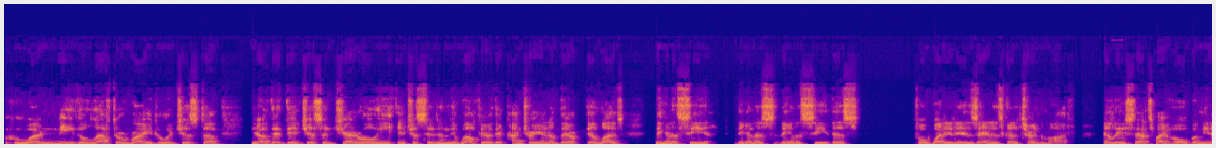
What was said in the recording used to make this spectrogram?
who are neither left or right, who are just, uh, you know, they're, they're just generally interested in the welfare of their country and of their, their lives, they're going to see it. They're to they're to see this for what it is, and it's to turn them off. At least that's my hope. I mean,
